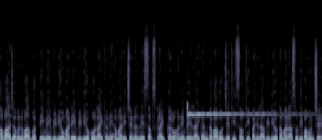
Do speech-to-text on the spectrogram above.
અવાજ અવનવા ભક્તિ મેં વીડિયો માટે વીડિયો કો લાઇક અને અમારી ચેનલને સબસ્ક્રાઇબ કરો અને બેલ આઇકન દબાવો જેથી સૌથી પહેલા વીડિયો તમારા સુધી પહોંચે.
